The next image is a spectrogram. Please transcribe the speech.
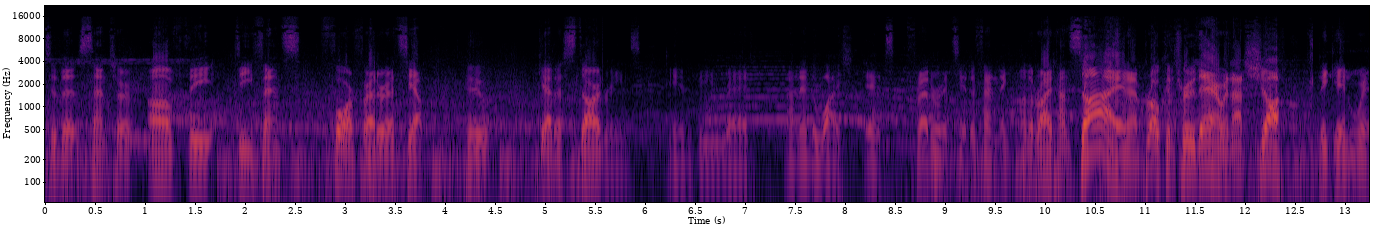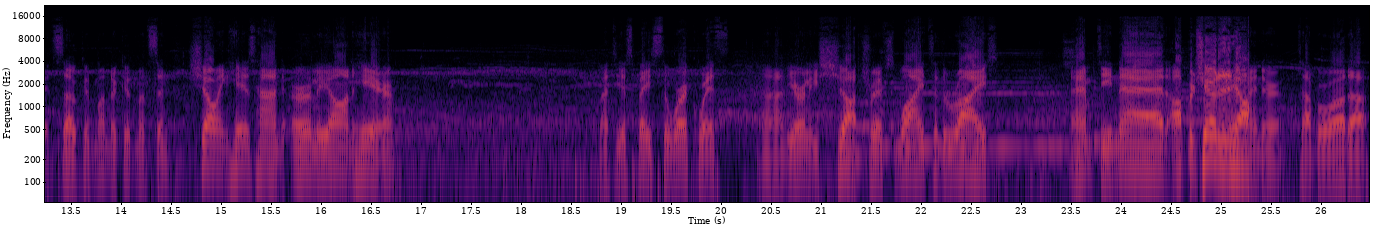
to the centre of the defence for Fredericia, who get a start. Greens in the red and in the white, it's Fredericia defending on the right hand side and broken through there with that shot to begin with. So Gudmundur Gudmundsson showing his hand early on here. Plenty of space to work with. Uh, the early shot drifts wide to the right. Empty net opportunity. Minor Taboada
